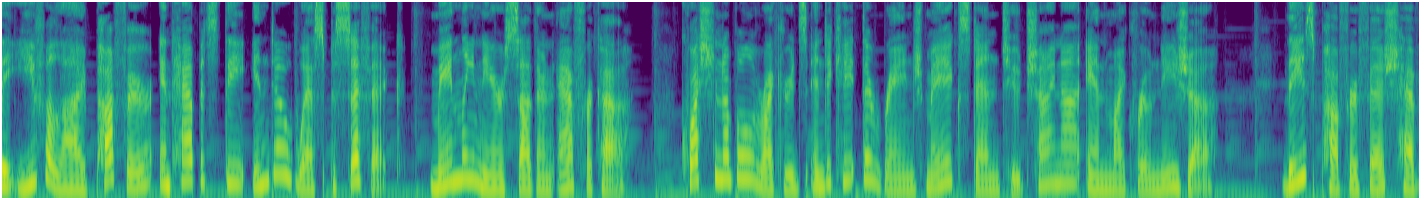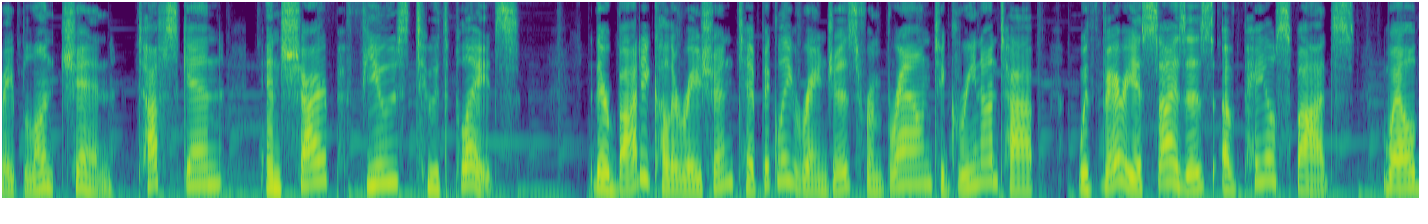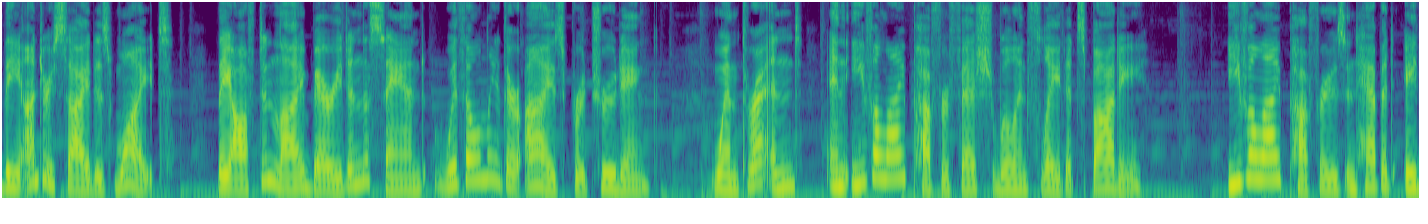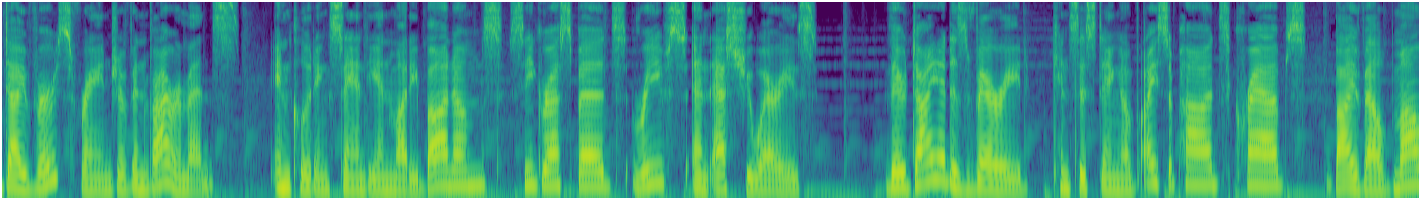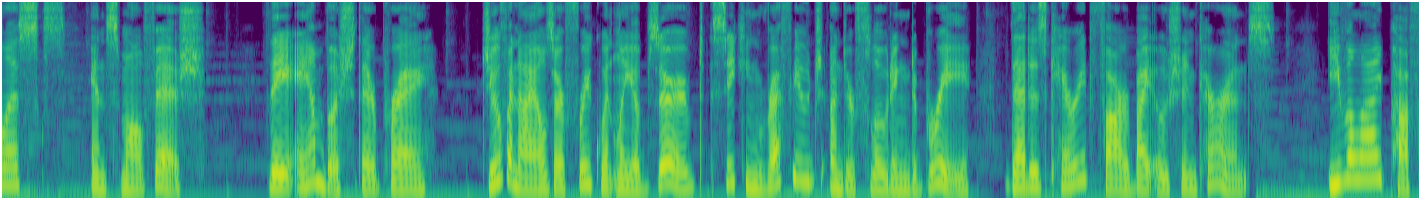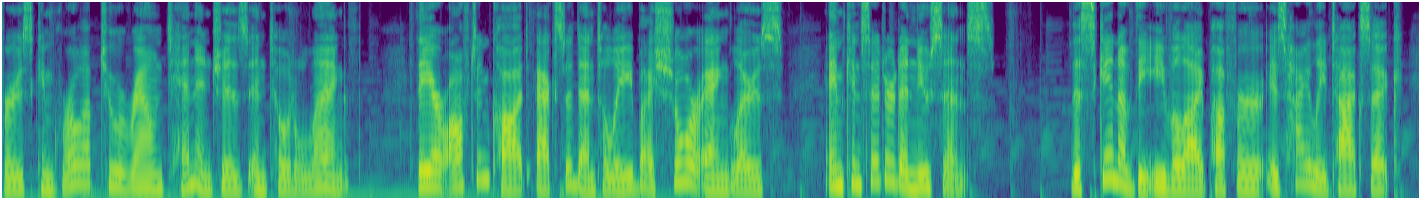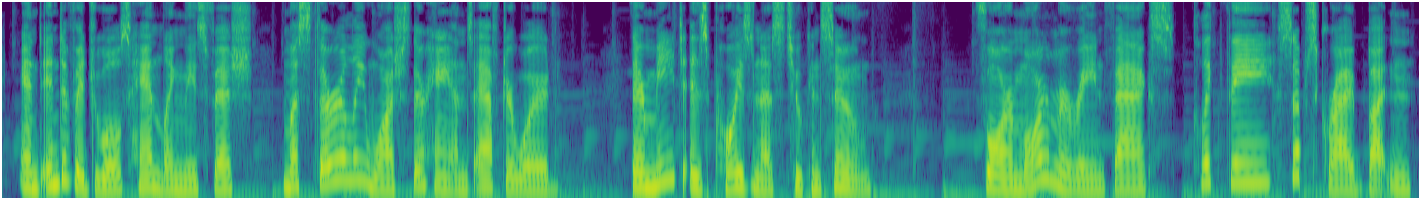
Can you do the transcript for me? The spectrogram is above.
The evil eye puffer inhabits the Indo West Pacific, mainly near southern Africa. Questionable records indicate their range may extend to China and Micronesia. These pufferfish have a blunt chin, tough skin, and sharp, fused tooth plates. Their body coloration typically ranges from brown to green on top, with various sizes of pale spots, while the underside is white. They often lie buried in the sand with only their eyes protruding. When threatened, an evil eye pufferfish will inflate its body. Evil eye puffers inhabit a diverse range of environments, including sandy and muddy bottoms, seagrass beds, reefs, and estuaries. Their diet is varied, consisting of isopods, crabs, bivalve mollusks, and small fish. They ambush their prey. Juveniles are frequently observed seeking refuge under floating debris that is carried far by ocean currents. Evil eye puffers can grow up to around 10 inches in total length. They are often caught accidentally by shore anglers and considered a nuisance. The skin of the evil eye puffer is highly toxic, and individuals handling these fish must thoroughly wash their hands afterward. Their meat is poisonous to consume. For more marine facts, click the subscribe button.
